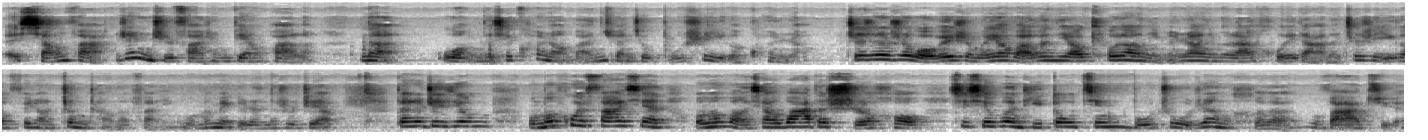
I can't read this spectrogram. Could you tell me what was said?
呃想法、认知发生变化了，那我们这些困扰完全就不是一个困扰。这就是我为什么要把问题要 Q 到你们，让你们来回答的，这是一个非常正常的反应。我们每个人都是这样，但是这些我们会发现，我们往下挖的时候，这些问题都经不住任何的挖掘。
